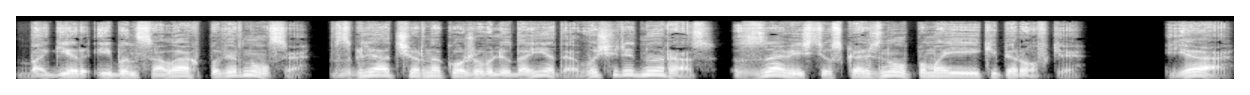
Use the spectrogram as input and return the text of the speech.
Багир Ибн Салах повернулся. Взгляд чернокожего людоеда в очередной раз с завистью скользнул по моей экипировке. Я,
